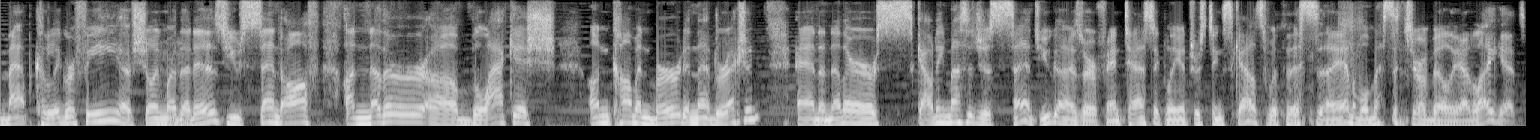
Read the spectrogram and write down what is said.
map calligraphy of showing where Mhm. that is. You send off another uh, blackish, uncommon bird in that direction, and another scouting message is sent. You guys are fantastically interesting scouts with this uh, animal messenger ability. I like it.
